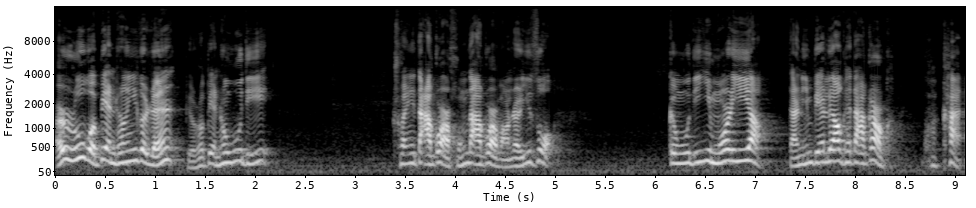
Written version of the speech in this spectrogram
而如果变成一个人，比如说变成无敌，穿一大褂红大褂往这一坐，跟无敌一模一样，但是您别撩开大褂快看，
